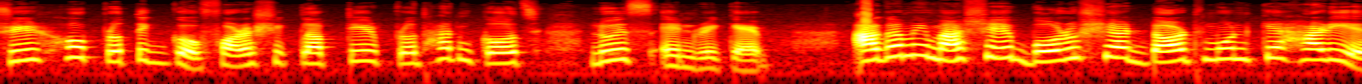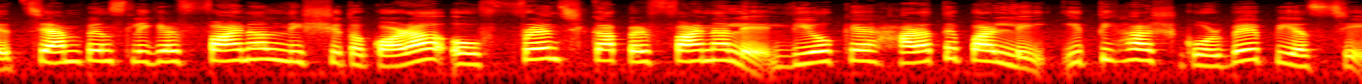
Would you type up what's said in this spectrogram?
দৃঢ় প্রতিজ্ঞ ফরাসি ক্লাবটির প্রধান কোচ লুইস এনরিকে। আগামী মাসে বরুশিয়ার ডটমুন্ডকে হারিয়ে চ্যাম্পিয়ন্স লিগের ফাইনাল নিশ্চিত করা ও ফ্রেঞ্চ কাপের ফাইনালে লিওকে হারাতে পারলেই ইতিহাস গড়বে পিএসজি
